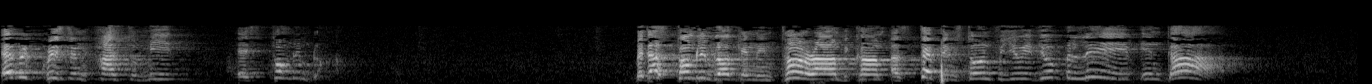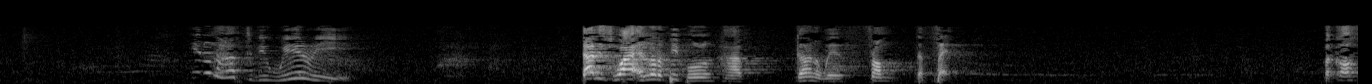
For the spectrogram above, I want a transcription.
Every Christian has to meet a stumbling block. But that stumbling block can in turn around become a stepping stone for you if you believe in God. You don't have to be weary. That is why a lot of people have gone away from the faith. Because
